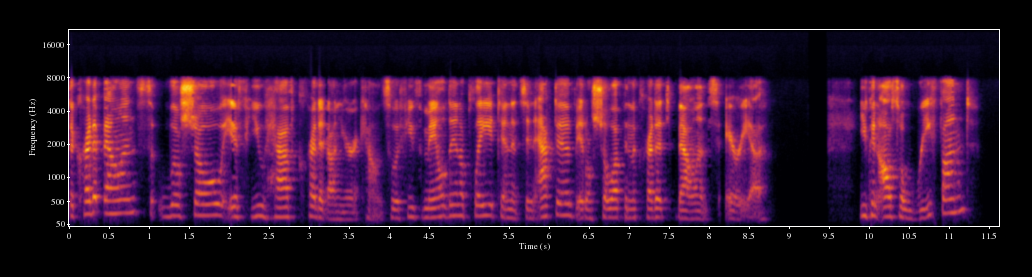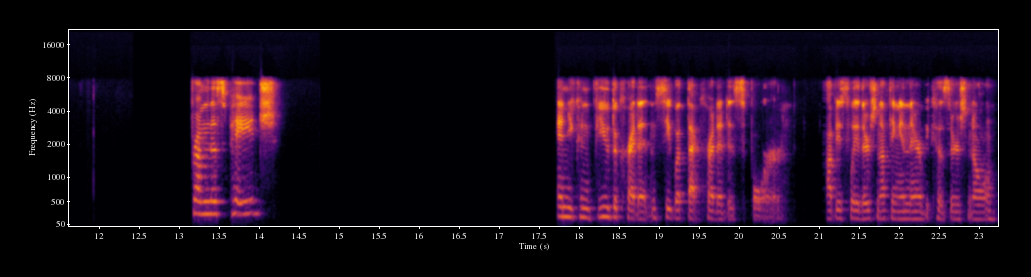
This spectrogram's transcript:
The credit balance will show if you have credit on your account. So if you've mailed in a plate and it's inactive, it'll show up in the credit balance area. You can also refund from this page. And you can view the credit and see what that credit is for. Obviously, there's nothing in there because there's no,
